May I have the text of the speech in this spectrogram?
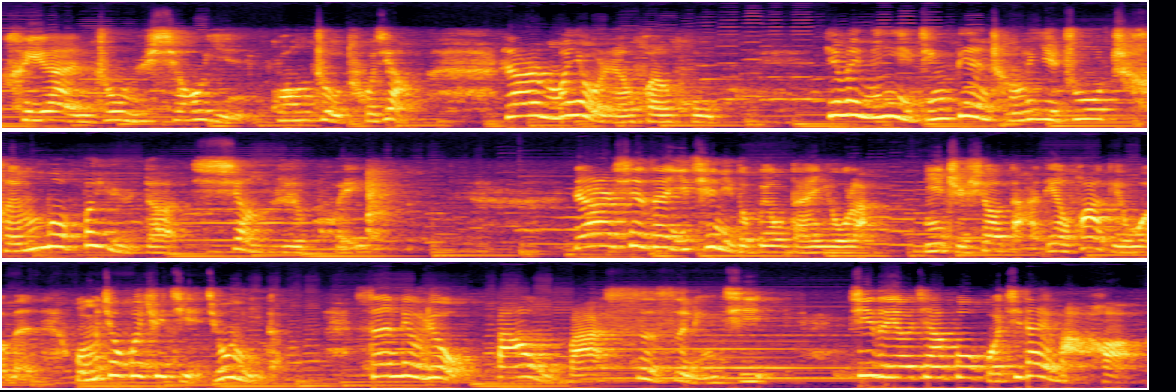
黑暗终于消隐，光骤突降，然而没有人欢呼。因为你已经变成了一株沉默不语的向日葵。然而现在一切你都不用担忧了，你只需要打电话给我们，我们就会去解救你的。三六六八五八四四零七，记得要加拨国际代码哈。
